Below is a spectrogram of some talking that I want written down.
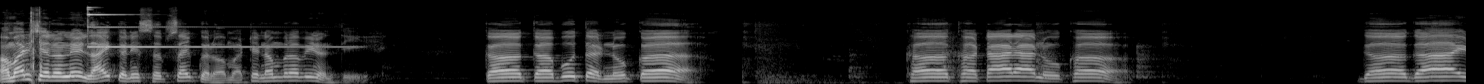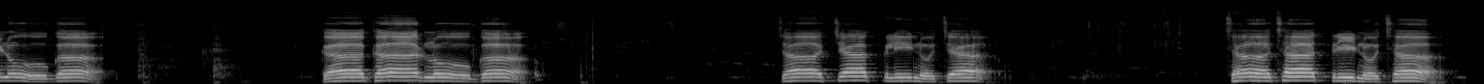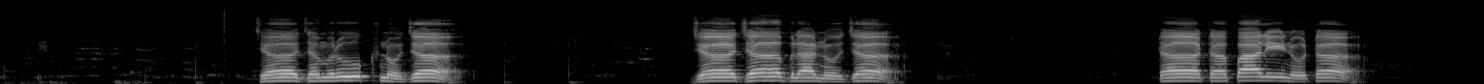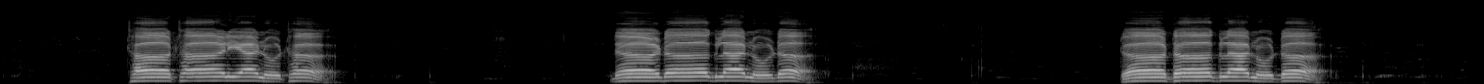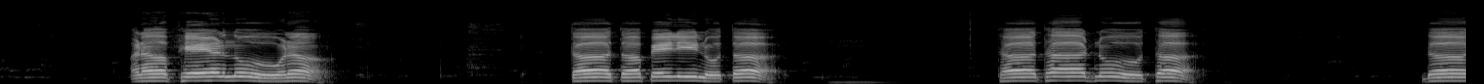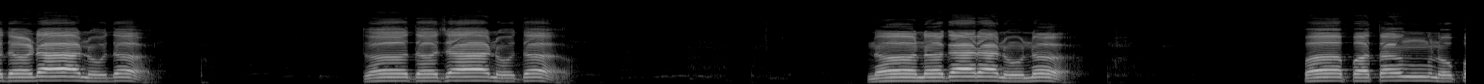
અમારી ચેનલને લાઈક અને સબસ્ક્રાઈબ કરવા માટે નમ્ર વિનંતી. ક, કબૂતરનો ક. ખ, ખટારાનો ખ. ગ, ગાયનો ગ. ગ ઘરનો ગ. ચ, ચકલીનો ચ. છ, છત્રીનો છ. જ જમરૂખનો જ. જ જબલાનો જ. ટ ટપાલીનો ટ. ઠ ઠળિયાનો ઠ. ડ ડગલાનો ડ. ઢ ઢગલાનો અણ ફેણનો અણ ત તપેલીનો ત. થ, થડનો થ. દ, દડાનો દ. દ દજાનો દ. ન, નગારાનો ન. પ, પતંગનો પ.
